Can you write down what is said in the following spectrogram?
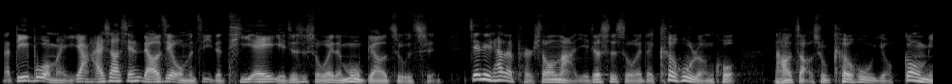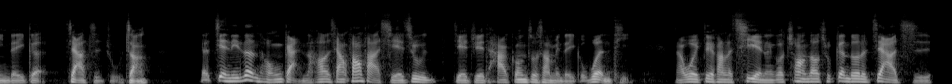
那第一步，我们一样还是要先了解我们自己的 TA，也就是所谓的目标族群，建立他的 persona，也就是所谓的客户轮廓，然后找出客户有共鸣的一个价值主张，要建立认同感，然后想方法协助解决他工作上面的一个问题，那为对方的企业能够创造出更多的价值，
